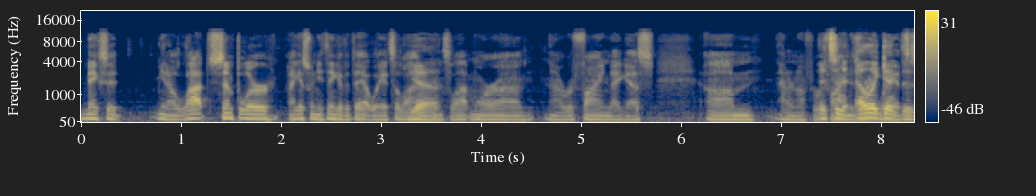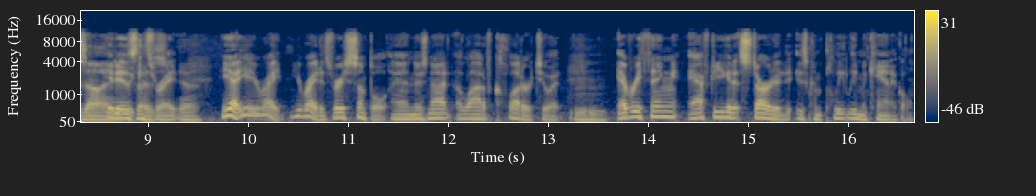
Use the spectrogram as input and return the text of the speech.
makes it you know a lot simpler. I guess when you think of it that way, it's a lot Yeah. it's a lot more uh, uh, refined. I guess. Um, I don't know if It's an refined is the right way. elegant It's- design It is. because- that's right. yeah. yeah, yeah, you're right. You're right. It's very simple, and there's not a lot of clutter to it. Mm-hmm. Everything after you get it started is completely mechanical.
